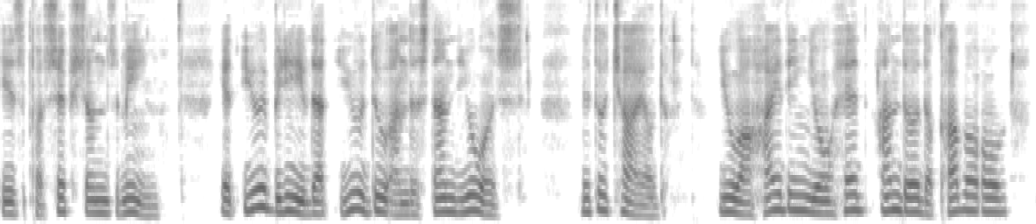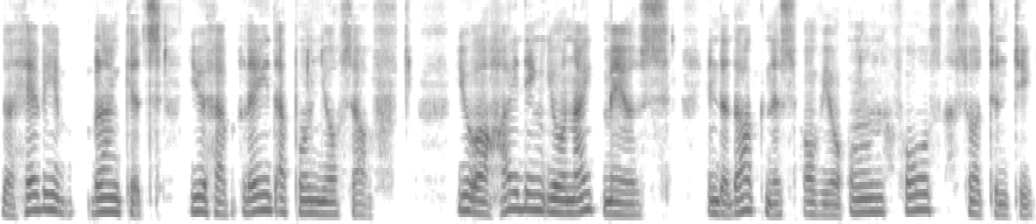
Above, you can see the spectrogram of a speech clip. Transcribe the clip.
his perceptions mean. Yet you believe that you do understand yours. Little child, you are hiding your head under the cover of the heavy blankets you have laid upon yourself. You are hiding your nightmares in the darkness of your own false certainty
